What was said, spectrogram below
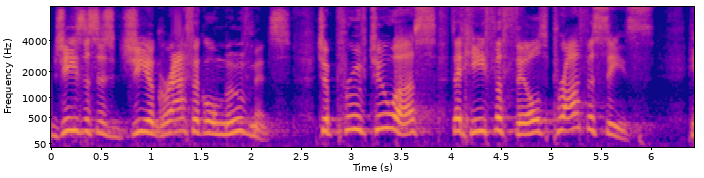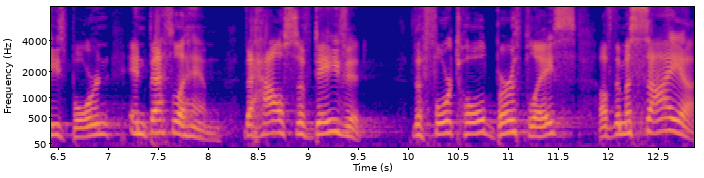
Jesus' geographical movements to prove to us that he fulfills prophecies. He's born in Bethlehem, the house of David, the foretold birthplace of the Messiah.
